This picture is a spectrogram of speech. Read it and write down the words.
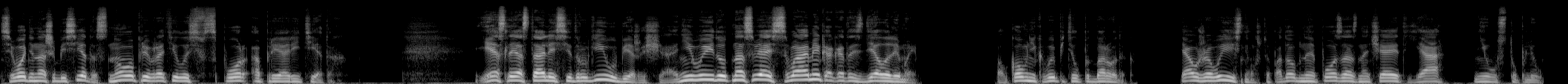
Сегодня наша беседа снова превратилась в спор о приоритетах. Если остались и другие убежища, они выйдут на связь с вами, как это сделали мы. Полковник выпятил подбородок. Я уже выяснил, что подобная поза означает «я не уступлю».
